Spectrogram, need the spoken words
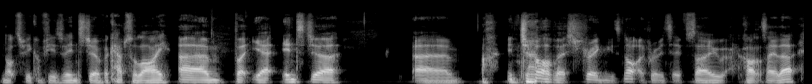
not to be confused with integer with a capital I. Um, but yeah, integer um, in Java, string is not a primitive, so I can't say that.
